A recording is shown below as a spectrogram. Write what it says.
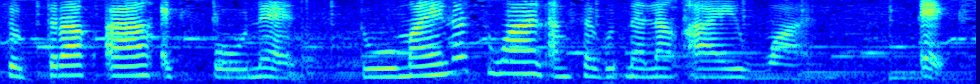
Subtract ang exponent. 2 minus 1, ang sagot na lang ay 1. x.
